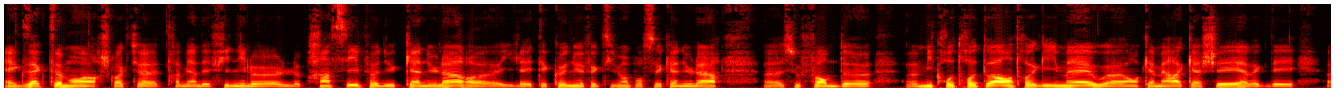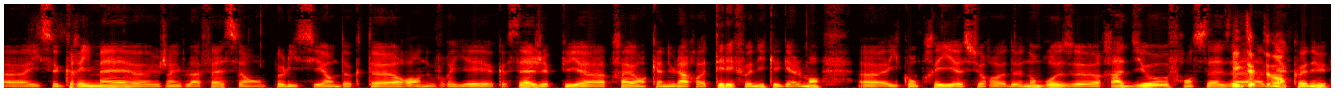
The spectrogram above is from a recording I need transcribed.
Exactement. Alors, je crois que tu as très bien défini le, le principe du canular. il a été connu effectivement pour ses canulars euh, sous forme de euh, micro-trottoir entre guillemets ou euh, en caméra cachée avec des il se grimait Jean-Yves Lafesse en policier en docteur en ouvrier que sais-je et puis après en canular téléphonique également y compris sur de nombreuses radios françaises bien connues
